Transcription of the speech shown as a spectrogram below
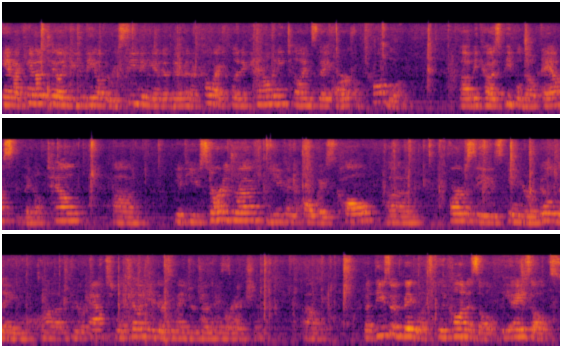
And I cannot tell you, to be on the receiving end of them in a coag clinic, how many times they are a problem. Uh, because people don't ask, they don't tell. Um, if you start a drug, you can always call. Um, pharmacies in your building, uh, your apps will tell you there's a major drug interaction. Um, but these are the big ones, fluconazole, the azoles,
